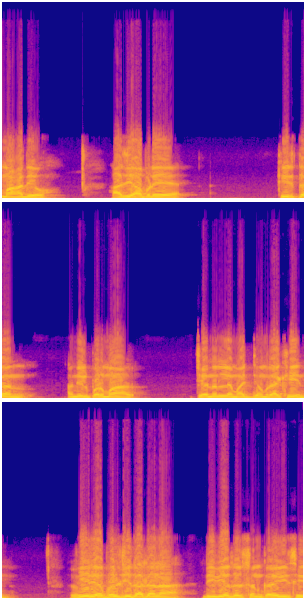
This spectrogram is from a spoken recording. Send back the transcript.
મહાદેવ, આજે આપણે કીર્તન અનિલ પરમાર ચેનલને માધ્યમ રાખીને વીર એભલજી દાદાના દિવ્ય દર્શન કરાવી છે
